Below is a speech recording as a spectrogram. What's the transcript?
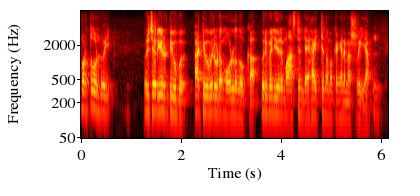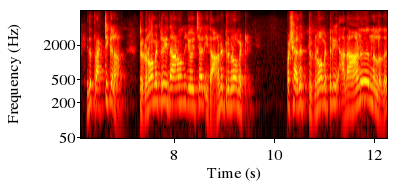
പുറത്ത് കൊണ്ടുപോയി. ഒരു ചെറിയൊരു ട്യൂബ് ആ ട്യൂബിലൂടെ മുകളിൽ നോക്കുക. ഒരു വലിയൊരു മാസ്റ്റിന്റെ ഹൈറ്റ് നമുക്ക് എങ്ങനെ മെഷർ ചെയ്യാം. ഇത് പ്രാക്ടിക്കലാണ് ട്രിഗണോമെട്രി ഇതാണോ എന്ന് ചോദിച്ചാൽ ഇതാണ് ട്രിഗണോമെട്രി പക്ഷെ അത് ട്രിഗണോമെട്രി അതാണ് എന്നുള്ളത്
